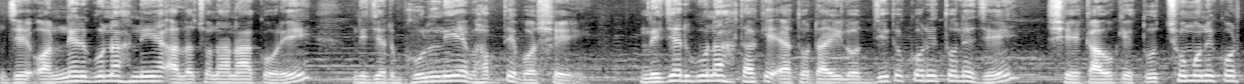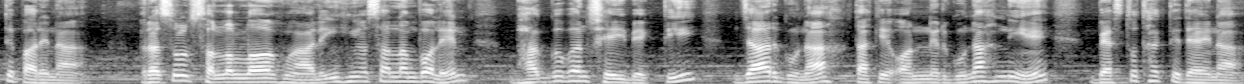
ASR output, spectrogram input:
যে অন্যের গুনাহ নিয়ে আলোচনা না করে নিজের ভুল নিয়ে ভাবতে বসে। নিজের গুনাহ তাকে এতটাই লজ্জিত করে তোলে যে সে কাউকে তুচ্ছ মনে করতে পারে না। রাসুল সাল্লাহ আলিহিসাল্লাম বলেন, ভাগ্যবান সেই ব্যক্তি যার গুনাহ তাকে অন্যের গুনাহ নিয়ে ব্যস্ত থাকতে দেয় না।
